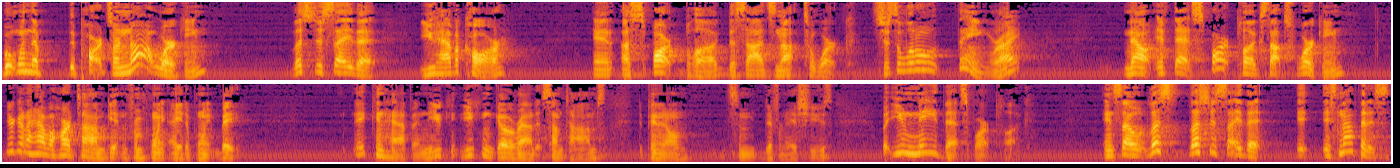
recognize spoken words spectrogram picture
But when the, the parts are not working, let's just say that you have a car and a spark plug decides not to work. It's just a little thing, right? Now, if that spark plug stops working, you're going to have a hard time getting from point A to point B. It can happen. You can, you can go around it sometimes, depending on some different issues. But you need that spark plug. And so let's, let's just say that it, it's not that it's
